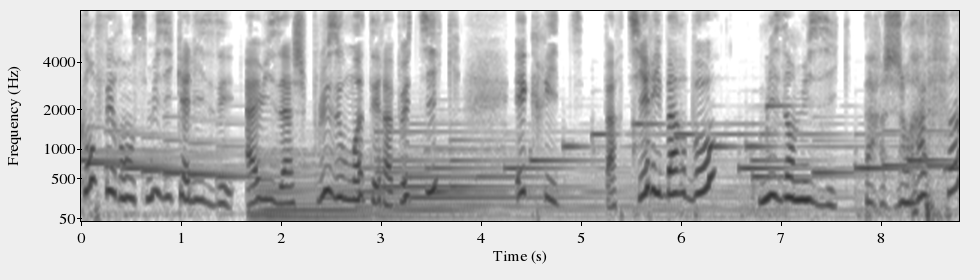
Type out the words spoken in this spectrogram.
conférence musicalisée à usage plus ou moins thérapeutique, écrite par Thierry Barbeau, mise en musique par Jean Raffin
